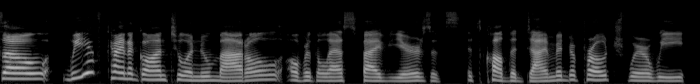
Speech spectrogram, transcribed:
So we have kind of gone to a new model over the last five years. It's it's called the diamond approach, where we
